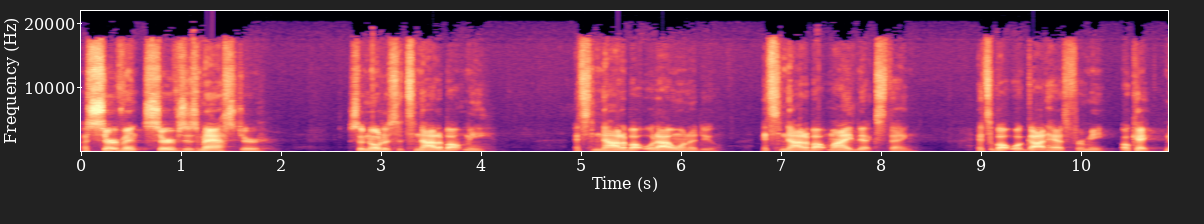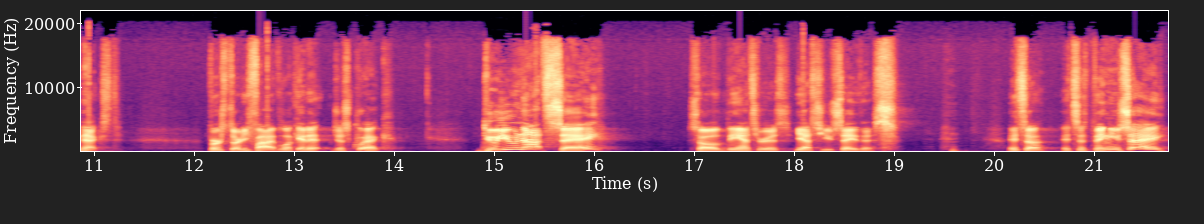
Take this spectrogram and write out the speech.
A servant serves his master. So notice it's not about me. It's not about what I want to do. It's not about my next thing. It's about what God has for me. Okay, next. Verse 35. Look at it just quick. Do you not say? So the answer is yes, you say this. It's a, it's a thing you say.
